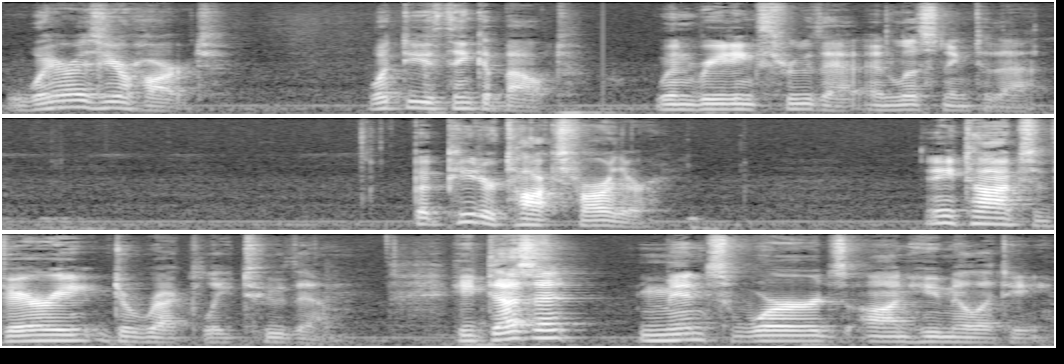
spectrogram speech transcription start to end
Where is your heart? What do you think about when reading through that and listening to that? But Peter talks farther. And he talks very directly to them. He doesn't mince words on humility.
